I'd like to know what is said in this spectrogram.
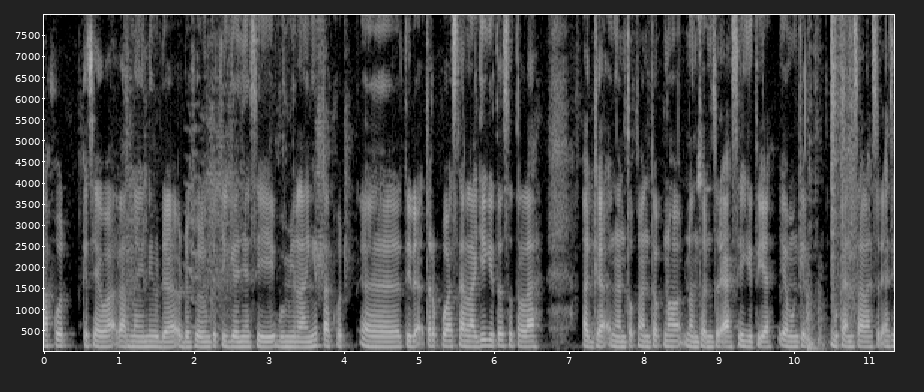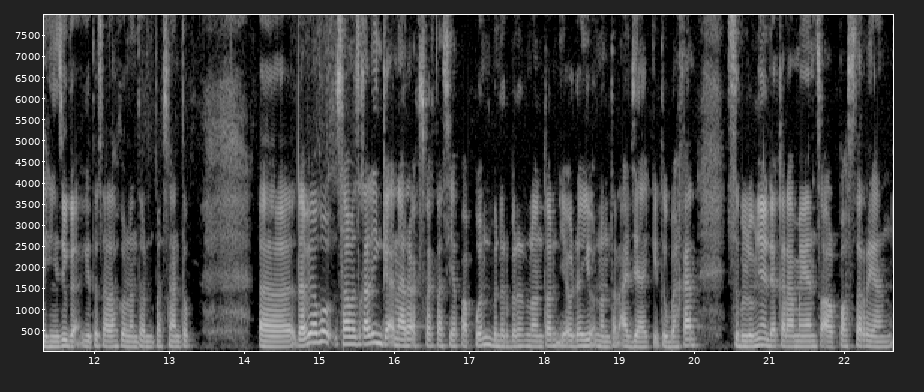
takut kecewa karena ini udah udah film ketiganya si Bumi Langit takut uh, tidak terpuaskan lagi gitu setelah agak ngantuk-ngantuk no, nonton Sri Asih gitu ya. Ya mungkin bukan salah Sri Asihnya juga gitu salah aku nonton pas ngantuk uh, tapi aku sama sekali nggak naruh ekspektasi apa pun bener-bener nonton ya udah yuk nonton aja gitu. Bahkan sebelumnya ada keramaian soal poster yang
